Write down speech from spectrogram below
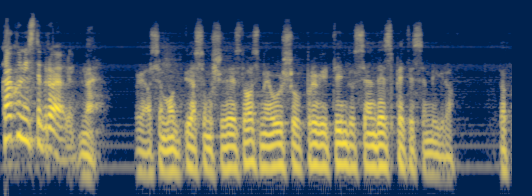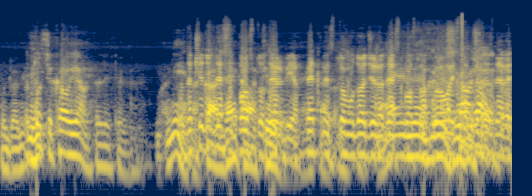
Kako niste brojali? Ne. Ja sam, od, ja sam u 68. ušao u prvi tim, do 75. sam igrao. Tako da... To si kao ja, prilike. Nije, Znači pa do kao, rekao 10% ti- derbija, rekao. 15 to mu dođe na Ajde, 10%, ako je ovaj brzo. 69.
